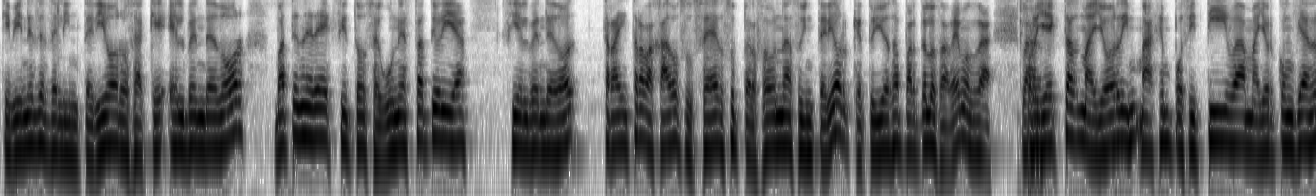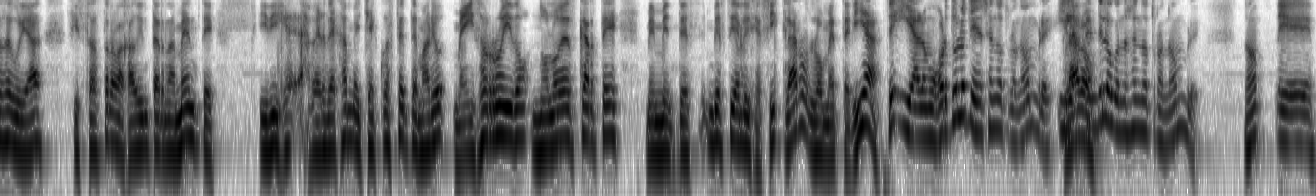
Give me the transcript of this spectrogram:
que viene desde el interior. O sea que el vendedor va a tener éxito, según esta teoría, si el vendedor trae trabajado su ser, su persona, su interior, que tú y yo esa parte lo sabemos. O sea, Claro. proyectas mayor imagen positiva, mayor confianza, seguridad, si estás trabajado internamente. Y dije, a ver, déjame checo este temario. Me hizo ruido, no lo descarté, me investigar y dije, sí, claro, lo metería. Sí, y a lo mejor tú lo tienes en otro nombre. Y Claro. la gente lo conoce en otro nombre, ¿no? Eh,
